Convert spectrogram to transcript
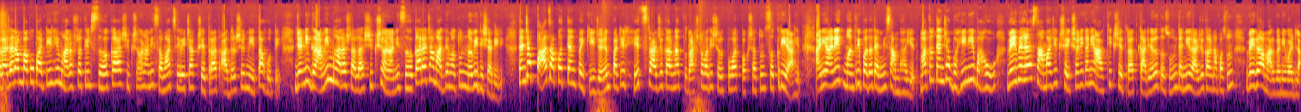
राजाराम बापू पाटील हे महाराष्ट्रातील सहकार शिक्षण आणि समाजसेवेच्या क्षेत्रात आदर्श नेता होते. ज्यांनी ग्रामीण महाराष्ट्राला शिक्षण आणि सहकाराच्या माध्यमातून नवी दिशा दिली. त्यांच्या पाच आपत्त्यांपैकी जयंत पाटील हेच राजकारणात राष्ट्रवादी शरद पवार पक्षातून सक्रिय आहेत आणि अनेक मंत्रीपदं त्यांनी सांभाळली आहेत. मात्र त्यांच्या बहिणी भाऊ वेगवेगळ्या सामाजिक शैक्षणिक आणि आर्थिक क्षेत्रात कार्यरत असून त्यांनी राजकारणापासून वेगळा मार्ग निवडला.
